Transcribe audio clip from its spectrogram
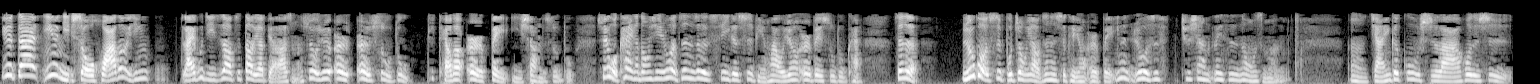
因为大家，因为你手滑都已经来不及知道这到底要表达什么，所以我就二二速度就调到二倍以上的速度。所以我看一个东西，如果真的这个是一个视频的话，我就用二倍速度看。真的，如果是不重要，真的是可以用二倍。因为如果是就像类似那种什么，嗯，讲一个故事啦，或者是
